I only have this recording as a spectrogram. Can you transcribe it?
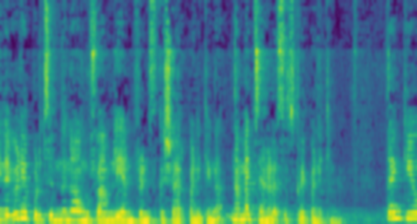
இந்த வீடியோ பிடிச்சிருந்துன்னா உங்கள் ஃபேமிலி அண்ட் ஃப்ரெண்ட்ஸ்க்கு ஷேர் பண்ணிக்கோங்க. நம்ம சேனலை சப்ஸ்கிரைப் பண்ணிக்கோங்க. Thank you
